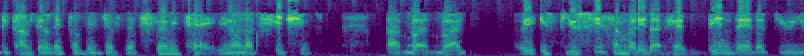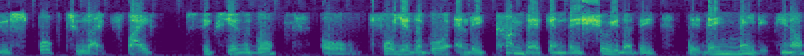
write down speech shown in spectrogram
becomes a little bit just a fairy tale, you know, like fiction. Uh, but but if you see somebody that has been there that you you spoke to like five, six years ago or four years ago, and they come back and they show you that they they, they made it, you know,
